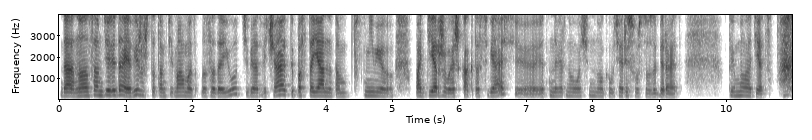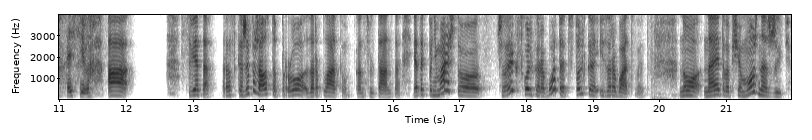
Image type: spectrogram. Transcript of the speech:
Да, но на самом деле, да, я вижу, что там тебе мамы задают, тебе отвечают, ты постоянно там с ними поддерживаешь как-то связь. Это, наверное, очень много у тебя ресурсов забирает. Ты молодец. Спасибо. А Света, расскажи, пожалуйста, про зарплату консультанта. Я так понимаю, что человек сколько работает, столько и зарабатывает. Но на это вообще можно жить?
